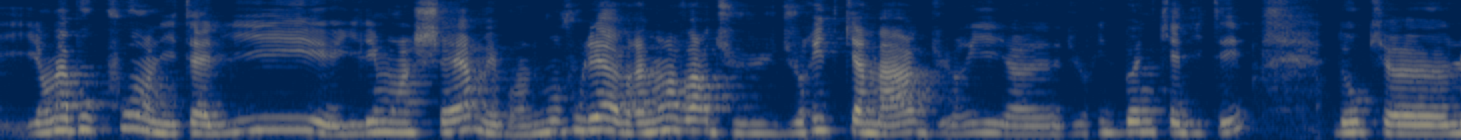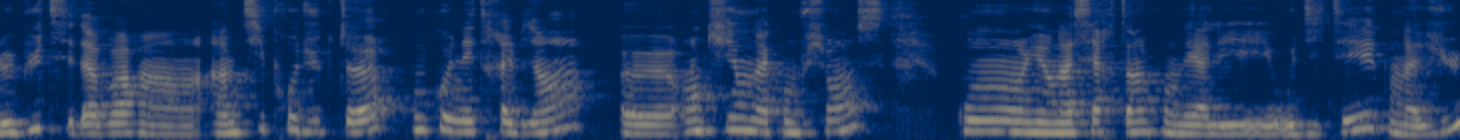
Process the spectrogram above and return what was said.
il y en a beaucoup en Italie, il est moins cher, mais bon, nous on voulait vraiment avoir du, riz de Camargue, du riz, du riz de bonne qualité. Donc le but, c'est d'avoir un, petit producteur qu'on connaît très bien, en qui on a confiance il y en a certains qu'on est allé auditer, qu'on a vu,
